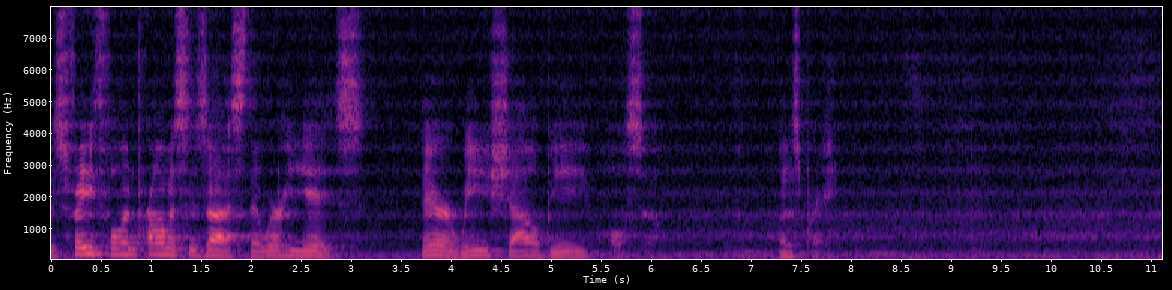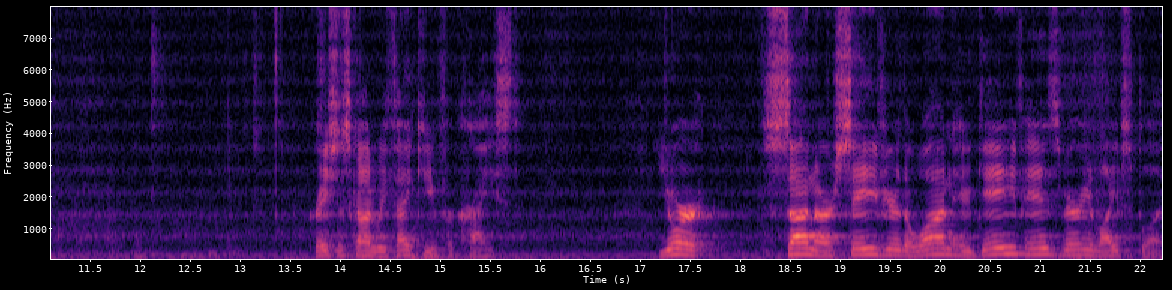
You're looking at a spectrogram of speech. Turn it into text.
is faithful and promises us that where he is, there we shall be also. Let us pray. Gracious God, we thank you for Christ, your Son, our Savior, the one who gave his very life's blood.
